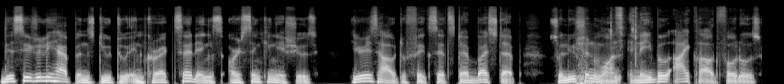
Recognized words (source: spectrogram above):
This usually happens due to incorrect settings or syncing issues. Here is how to fix it step by step. Solution 1. Enable iCloud Photos.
